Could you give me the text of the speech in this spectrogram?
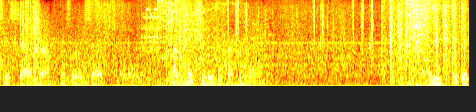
It's, it's sad, bro. It's really sad. Like, it makes you lose respect for the game. Are you stupid?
